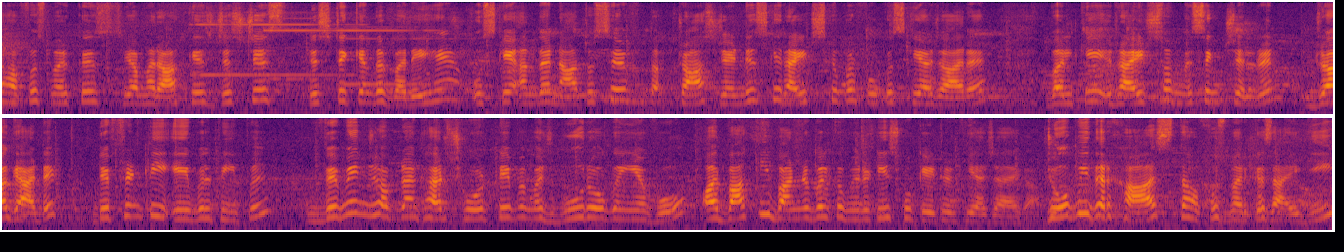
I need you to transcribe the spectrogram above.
तहफ़ मरकज़ या मराकज़ जिस जिस डिस्ट्रिक्ट के अंदर बने हैं, उसके अंदर ना तो सिर्फ़ ट्रांसजेंडर्स के राइट्स के ऊपर फोकस किया जा रहा है, बल्कि rights of missing children drug addict differently able people women जो अपना घर छोड़ने पे मजबूर हो गई हैं वो, और बाकी वनरेबल कम्युनिटीज़ को केटर किया जाएगा। जो भी दरख्वास्त तहफ़ मरकज़ आएगी,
